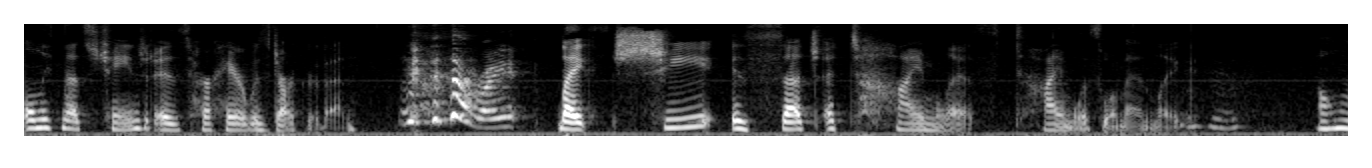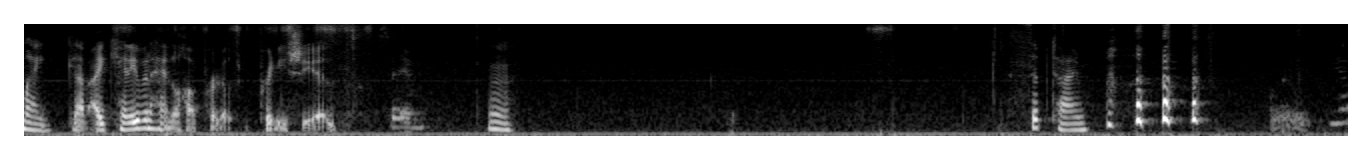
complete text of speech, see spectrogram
only thing that's changed is her hair was darker then. right? Like she is such a timeless, timeless woman. Like, Mm-hmm. oh my god, I can't even handle how pretty, pretty she is. Same. Sip time. Yep.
